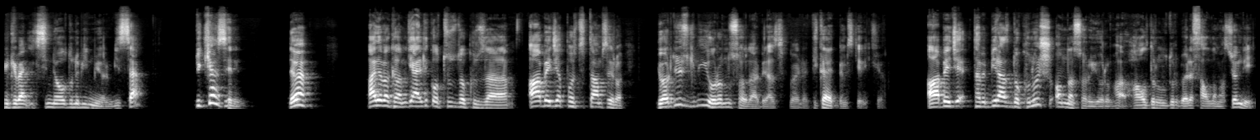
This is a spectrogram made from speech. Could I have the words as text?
Çünkü ben X'in ne olduğunu bilmiyorum. Bilsem dükkan senin. Değil mi? Hadi bakalım geldik 39'a. ABC pozitif tam sayı. Gördüğünüz gibi yorumlu sorular birazcık böyle. Dikkat etmemiz gerekiyor. ABC tabii biraz dokunuş ondan sonra yorum. Ha- Haldır huldur böyle sallamasyon değil.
